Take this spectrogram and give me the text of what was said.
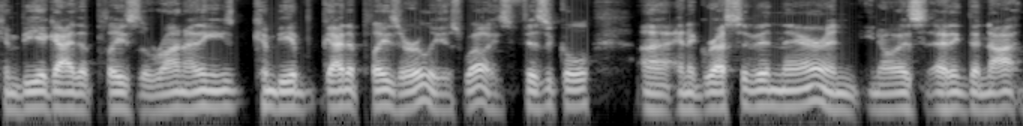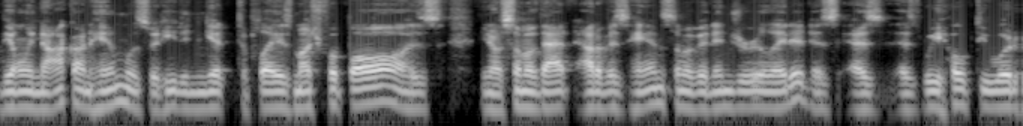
can be a guy that plays the run. I think he can be a guy that plays early as well. He's physical uh, and aggressive in there, and you know, as I think the not the only knock on him was that he didn't get to play as much football as you know some of that out of his hands, some of it injury related, as as as we hoped he would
